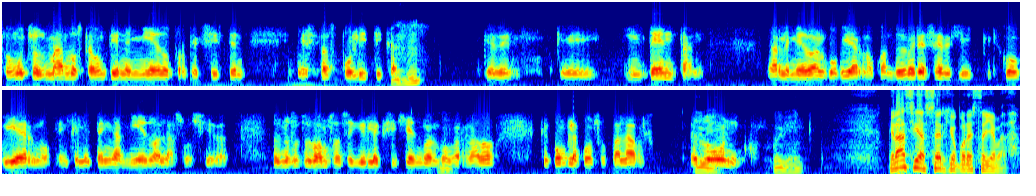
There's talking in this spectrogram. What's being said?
Son muchos más los que aún tienen miedo porque existen estas políticas que, que intentan darle miedo al gobierno, cuando debería ser el, gobierno el que le tenga miedo a la sociedad. Entonces nosotros vamos a seguirle exigiendo al gobernador que cumpla con su palabra, es lo único. Muy bien. Gracias, Sergio, por esta llamada.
